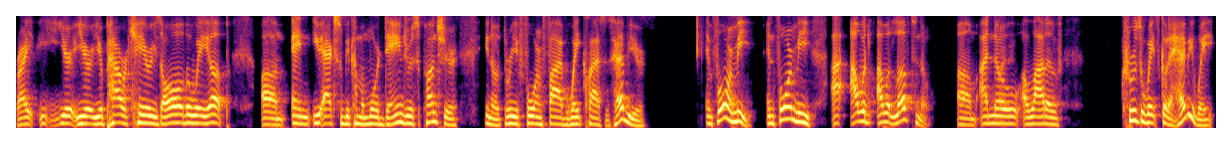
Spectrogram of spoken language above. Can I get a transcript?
right? Your your your power carries all the way up. Um, and you actually become a more dangerous puncher, you know, three, four, and five weight classes heavier. Inform me. Inform me. I, I would I would love to know. Um, I know a lot of cruiserweights go to heavyweight,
